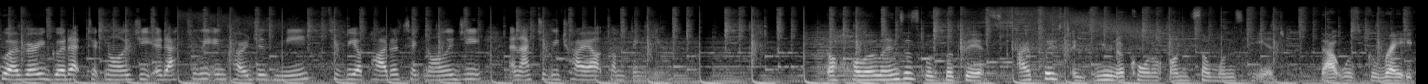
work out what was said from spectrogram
who are very good at technology, it actually encourages me to be a part of technology and actually try out something new. The HoloLenses was the best. I placed a unicorn on someone's head. That was great.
